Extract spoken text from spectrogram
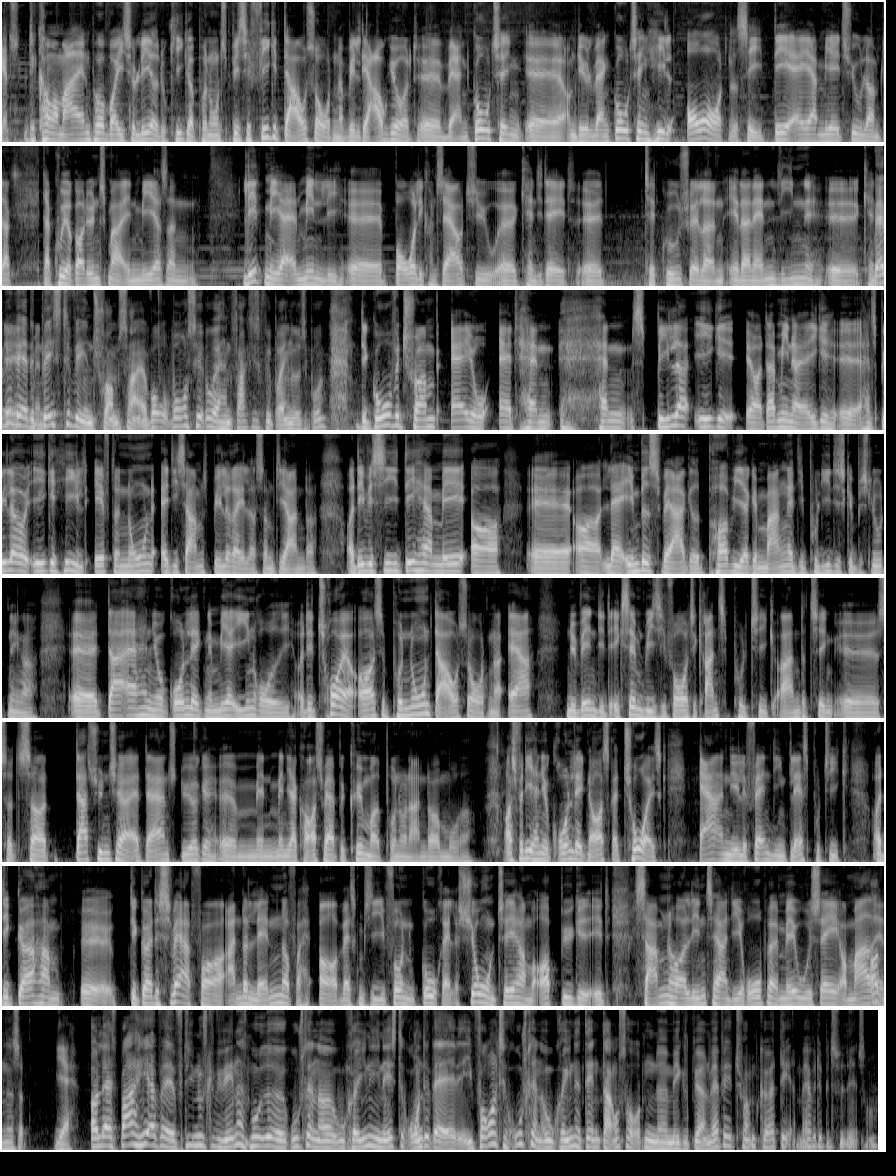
Ja, det kommer meget an på, hvor isoleret du kigger på nogle specifikke dagsordner. Vil det afgjort øh, være en god ting? Øh, om det vil være en god ting helt overordnet set, det er jeg mere i tvivl om. Der, der kunne jeg godt ønske mig en mere sådan lidt mere almindelig øh, borgerlig konservativ øh, kandidat. Øh, Ted Cruz eller en, eller en anden lignende øh, kandidat. Hvad vil være det bedste ved en Trump-sejr? Hvor, hvor ser du, at han faktisk vil bringe noget til bordet? Det gode ved Trump er jo, at han, han spiller ikke, og der mener jeg ikke, øh, han spiller jo ikke helt efter nogen af de samme spilleregler som de andre. Og det vil sige, det her med at, øh, at lade embedsværket påvirke mange af de politiske beslutninger, øh, der er han jo grundlæggende mere enrådig. Og det tror jeg også på nogle dagsordner er nødvendigt, eksempelvis i forhold til grænsepolitik og andre ting. Øh, så, så der synes jeg, at der er en styrke, øh, men, men jeg kan også være bekymret på nogle andre områder. Også fordi han jo grundlæggende også retorisk er en elefant i en glasbutik, og det gør ham, øh, det gør det svært for andre lande at, for, og, hvad skal man sige, få en god relation til ham og opbygge et sammenhold internt i Europa med USA og meget og, andet. Så, Ja. Og lad os bare her, fordi nu skal vi vende os mod øh, Rusland og Ukraine i næste runde. Hvad, I forhold til Rusland og Ukraine, den dagsorden, øh, Mikkel Bjørn, hvad vil Trump gøre der? Hvad vil det betyde, jeg tror?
